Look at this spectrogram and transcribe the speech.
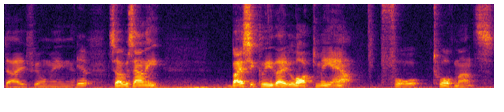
day filming. Yep. So it was only basically they locked me out for twelve months,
